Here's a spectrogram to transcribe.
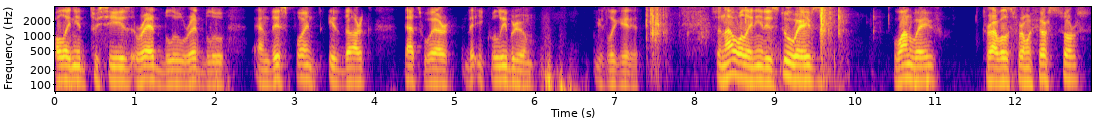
All I need to see is red, blue, red, blue. And this point is dark. That's where the equilibrium is located. So now all I need is two waves. One wave travels from a first source.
